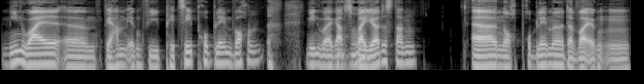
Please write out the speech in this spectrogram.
meanwhile, ähm, wir haben irgendwie PC-Problemwochen. meanwhile gab es bei Jördis dann äh, noch Probleme. Da war irgendein,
